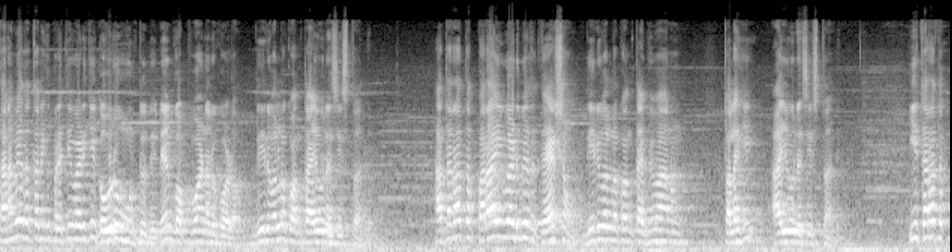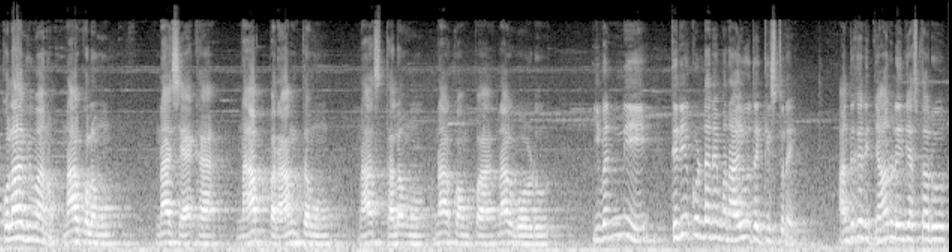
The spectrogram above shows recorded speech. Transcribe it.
తన మీద తనకి ప్రతివాడికి గౌరవం ఉంటుంది. నేను గొప్పవాడిని అనుకోవడం. దీనివల్ల కొంత ఆయువు నశిస్తుంది. ఆ తర్వాత పరాయి వాడి మీద ద్వేషం. దీనివల్ల కొంత అభిమానం తొలగి ఆయువు నశిస్తుంది. ఈ తర్వాత కులాభిమానం. నా కులము నా శాఖ నా ప్రాంతము నా స్థలము నా కొంప నా గోడు ఇవన్నీ తెలియకుండానే మన ఆయువు తగ్గిస్తున్నాయి. అందుకని జ్ఞానులు ఏం చేస్తారు?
